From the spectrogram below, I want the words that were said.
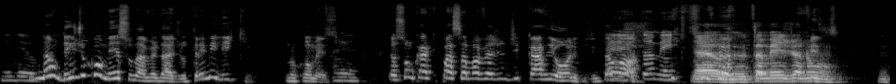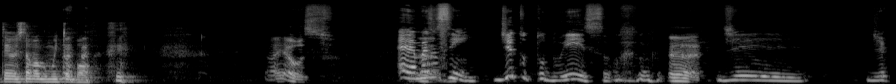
Me deu. Não, desde o começo, na verdade, o tremelique no começo. É, Eu sou um cara que passa mal viajando de carro e ônibus. Então, É, ó, eu também. É, eu, eu também já não, Fiz. não tenho um estômago muito bom. aí é osso. É, mas É. assim, dito tudo isso, É, de, de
